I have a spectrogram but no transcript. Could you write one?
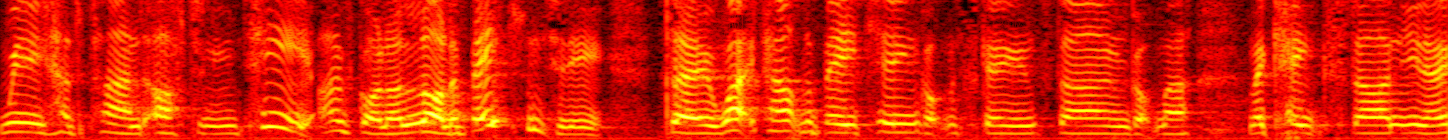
We had planned afternoon tea. I've got a lot of baking to do. So whacked out the baking, got my scones done, got my, my cakes done, you know.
